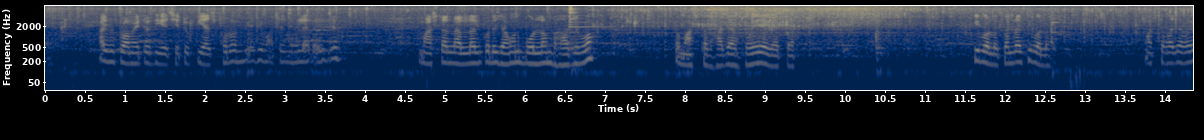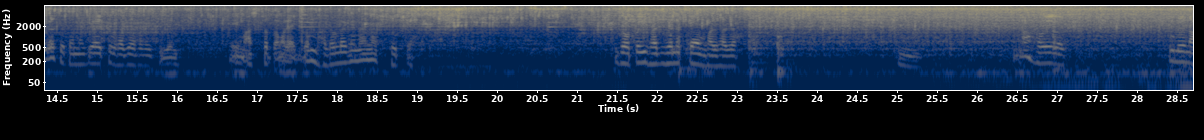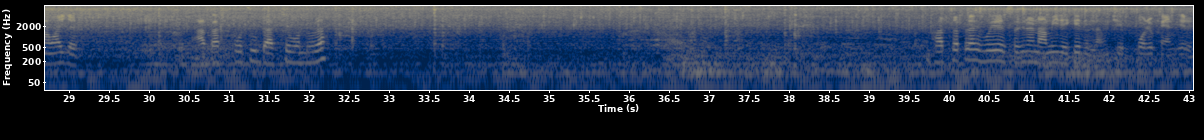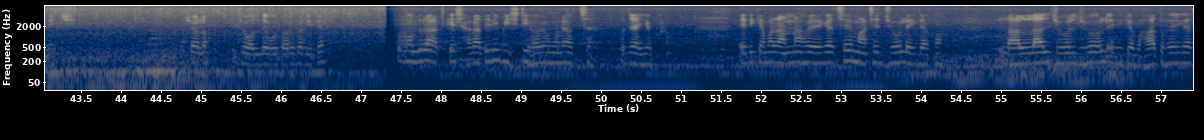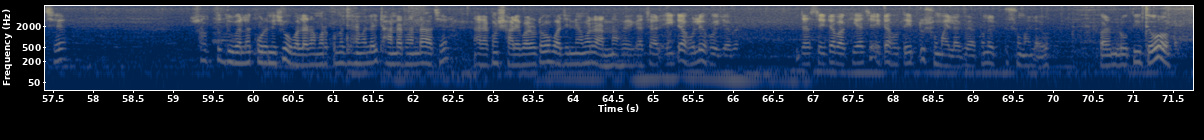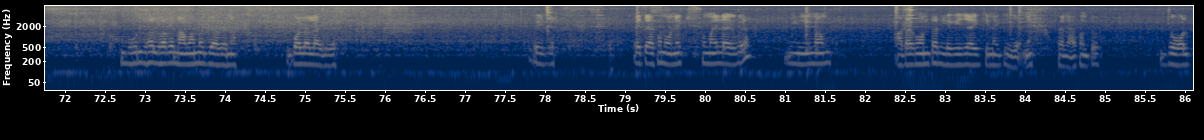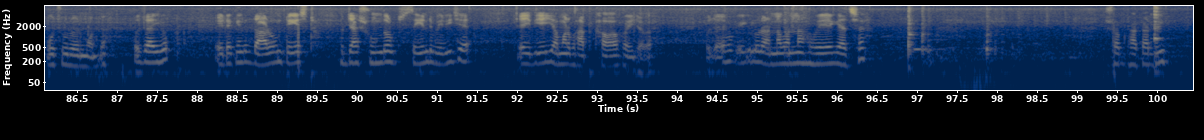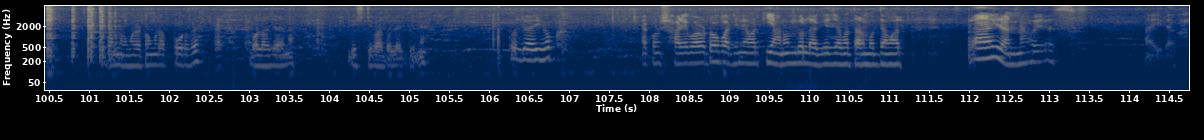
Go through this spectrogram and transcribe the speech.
আর একটু টমেটো দিয়েছি, একটু পেঁয়াজ ফোড়ন দিয়েছি, মাছের ঝোলের এই যে মাছটা লাল লাল করে যেমন বললাম ভাজবো, তো মাছটা ভাজা হয়ে গেছে। কি বলো, তোমরা কি বলো? মাছটা ভাজা হয়ে গেছে তো নাকি একটু ভাজা হবে, কি জানি। এই মাছটা তো আমার একদম ভালো লাগে না না খেতে। যতই ভাজি যেন কম হয় ভাজা। হুম। না, হয়ে গেছে। তুলে নেওয়াই যায়। আকাশ প্রচুর ডাকছে বন্ধুরা। ভাতটা প্রায় হয়ে এসে জন্য নামিয়ে রেখে দিলাম। যে পরে ফ্যান ঝেড়ে নিচ্ছি। চলো, জল দেবো তরকারিতে। তো বন্ধুরা, আজকে সারাদিনই বৃষ্টি হবে মনে হচ্ছে। তো যাই হোক, এদিকে আমার রান্না হয়ে গেছে, মাছের ঝোল, এই দেখো। লাল লাল ঝোল ঝোল, এদিকে ভাত হয়ে গেছে। সব তো দুবেলা করে নিয়েছি, ওবেলার আমার কোনো ঝামেলাই, ঠান্ডা ঠান্ডা আছে। আর এখন সাড়ে বারোটাও বাজেনি, আমার রান্না হয়ে গেছে, আর এইটা হলে হয়ে যাবে। জাস্ট এটা বাকি আছে, এটা হতে একটু সময় লাগবে, এখন একটু সময় লাগবে। কারণ লতি তো ভুল ভুলভালভাবে নামানো যাবে না, গলা লাগবে। এই যে, এটা এখন অনেক সময় লাগবে, মিনিমাম আধা ঘণ্টা লেগে যায় কি না কি জানি কারণ এখন তো জল প্রচুর এর মধ্যে। তো যাই হোক এটা কিন্তু দারুণ টেস্ট যা সুন্দর সেন্ট বেরিয়েছে, এই দিয়েই আমার ভাত খাওয়া হয়ে যাবে। তো যাই হোক, এগুলো রান্না বান্না হয়ে গেছে। সব ঢাকা দিই নোংরা টোংরা পড়বে, বলা যায় না, বৃষ্টি বাদলের দিনে। তো যাই হোক, এখন সাড়ে বারোটাও বাজেনি, আমার কি আনন্দ লাগে যে আমার তার মধ্যে আমার প্রায় রান্না হয়ে আসছে এই দেখো।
